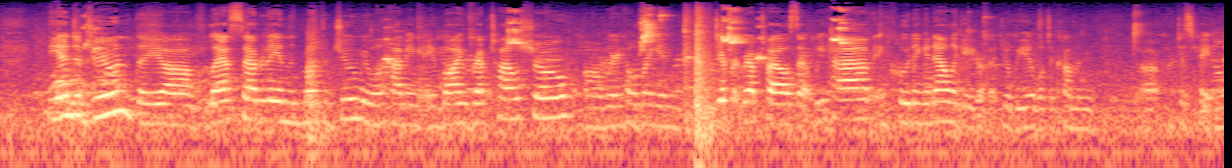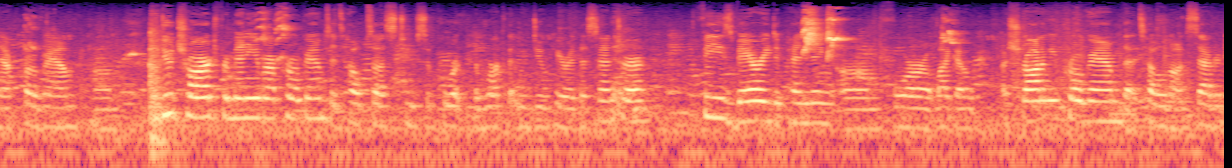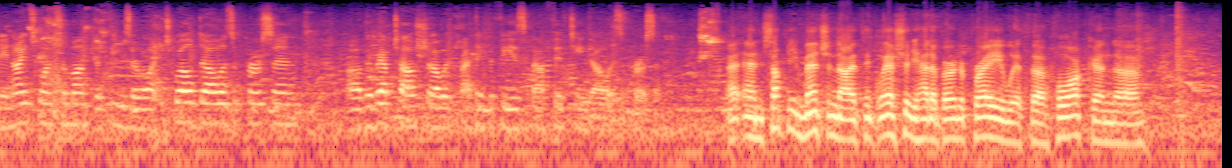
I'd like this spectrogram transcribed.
The end of June, the uh, last Saturday in the month of June, we will having a live reptile show uh, where he'll bring in different reptiles that we have, including an alligator that you'll be able to come and uh, participate in that program. Um, we do charge for many of our programs. It helps us to support the work that we do here at the center. Fees vary depending um, for like a astronomy program that's held on Saturday nights once a month. The fees are like twelve dollars a person. Uh, the reptile show, I think the fee is about fifteen dollars a person. and something you mentioned, I think last year you had a bird of prey with a hawk and uh,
